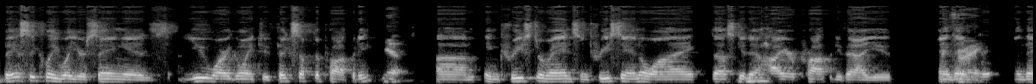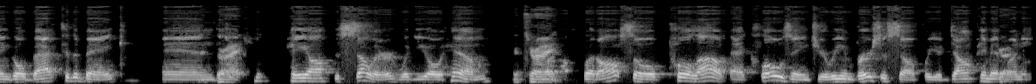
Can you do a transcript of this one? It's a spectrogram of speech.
basically what you're saying is you are going to fix up the property. Yeah. Um, increase the rents, increase the NOI, thus get mm-hmm. a higher property value, and That's then right. and then go back to the bank and right. pay off the seller what you owe him. That's right. But, but, also pull out at closing to reimburse yourself for your down payment right. money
